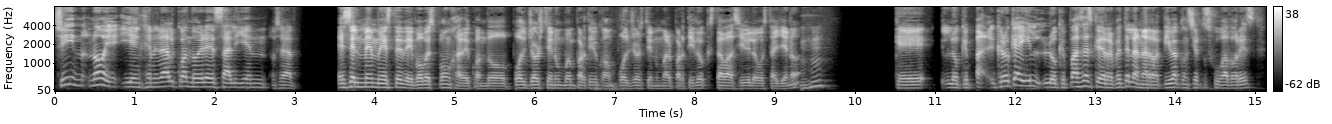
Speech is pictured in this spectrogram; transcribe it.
Sí, no, no, y, y en general cuando eres alguien, o sea, es el meme este de Bob Esponja, de cuando Paul George tiene un buen partido y cuando Paul George tiene un mal partido, que está vacío y luego está lleno. que lo que creo que ahí lo que pasa es que de repente la narrativa con ciertos jugadores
